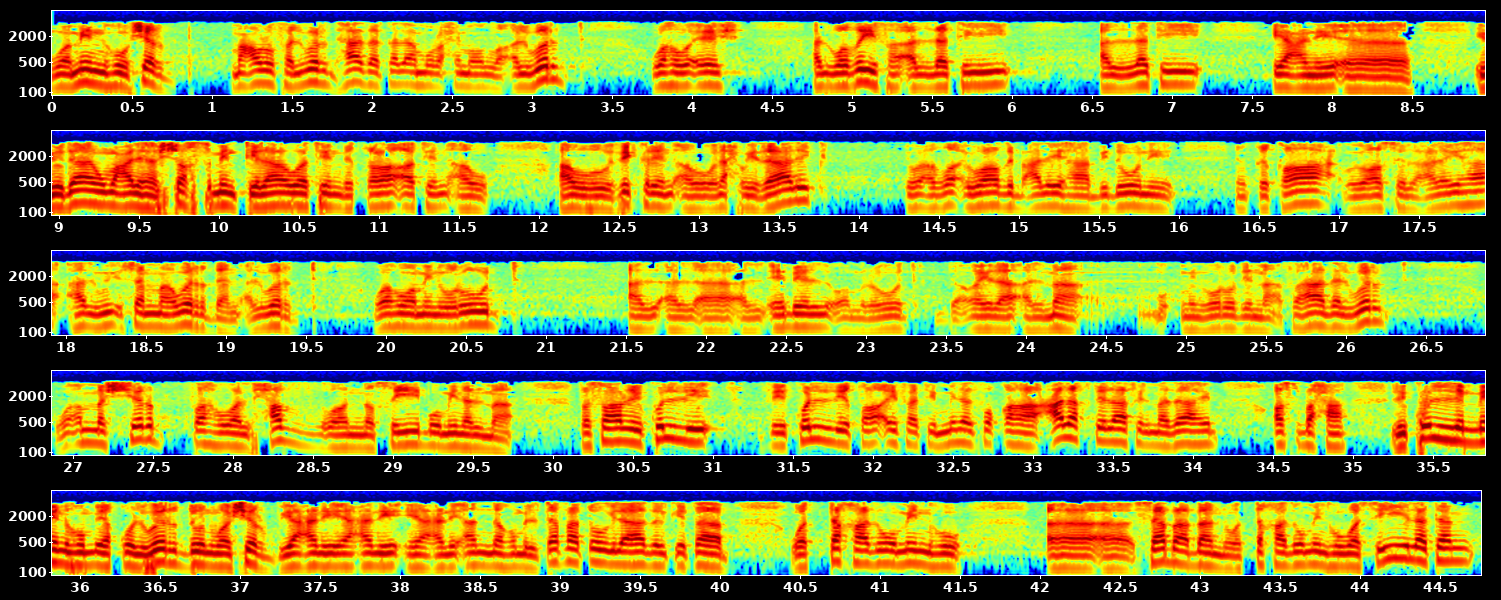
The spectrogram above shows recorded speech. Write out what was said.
ومنه شرب. معروف الورد هذا كلام رحمه الله. الورد وهو إيش؟ الوظيفة التي التي يعني آه، يداوم عليها الشخص من تلاوة بقراءة أو أو ذكر أو نحو ذلك يواظب عليها بدون انقطاع ويواصل عليها هل يسمى وردا؟ الورد وهو من ورود الإبل ومن ورود إلى الماء من ورود الماء. فهذا الورد وأما الشرب فهو الحظ والنصيب من الماء. فصار لكل في كل طائفة من الفقهاء على اختلاف المذاهب أصبح لكل منهم يقول ورد وشرب. يعني يعني يعني أنهم التفتوا إلى هذا الكتاب واتخذوا منه آه، آه، سببا واتخذوا منه وسيلة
